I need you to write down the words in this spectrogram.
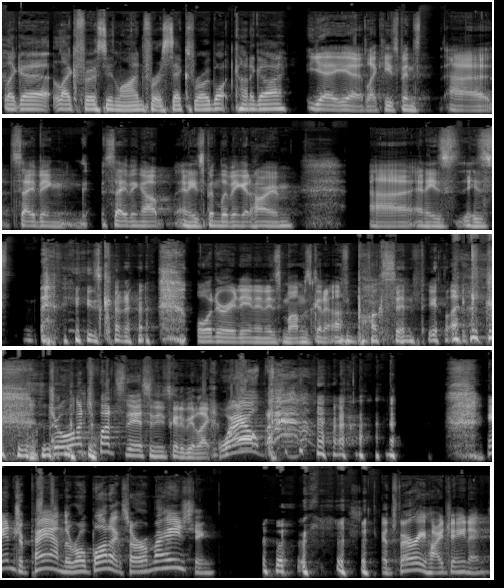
like a like first in line for a sex robot kind of guy. Yeah, yeah. Like he's been uh, saving saving up, and he's been living at home, uh, and he's he's he's gonna order it in, and his mum's gonna unbox it and be like, "George, what's this?" And he's gonna be like, "Well, in Japan, the robotics are amazing. it's very hygienic."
